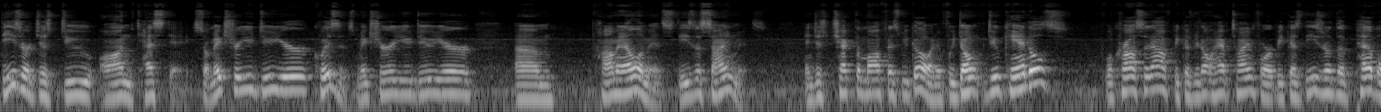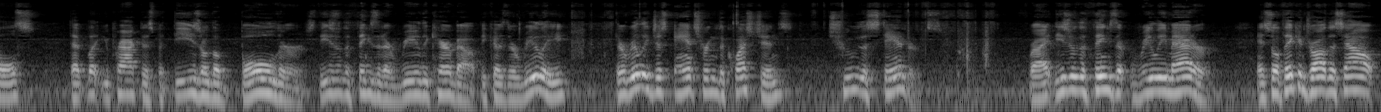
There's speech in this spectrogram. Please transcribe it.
These are just due on test day. So make sure you do your quizzes. Make sure you do your um, common elements, these assignments, and just check them off as we go. And if we don't do candles, we'll cross it off because we don't have time for it because these are the pebbles that let you practice, but these are the boulders. These are the things that I really care about because they're really, they're really just answering the questions to the standards, right? These are the things that really matter. And so if they can draw this out,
